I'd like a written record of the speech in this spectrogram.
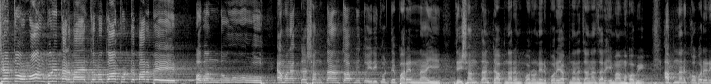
সে তো মন ভরে তার মায়ের জন্য দোয়া করতে পারবে। অবন্ধু বন্ধু এমন একটা সন্তান তো আপনি তৈরি করতে পারেন নাই। যে সন্তানটা আপনার পরনের পরে আপনার জানাজার ইমাম হবে, আপনার কবরের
